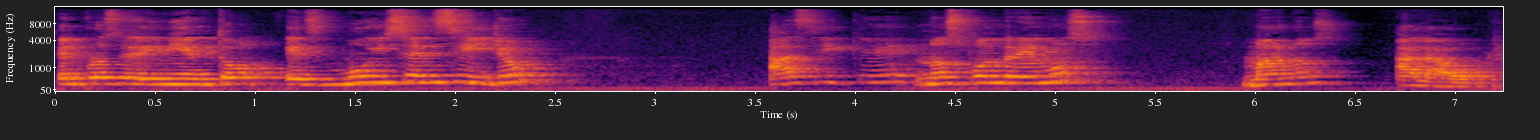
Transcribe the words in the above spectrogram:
El procedimiento es muy sencillo, así que nos pondremos manos a la obra.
